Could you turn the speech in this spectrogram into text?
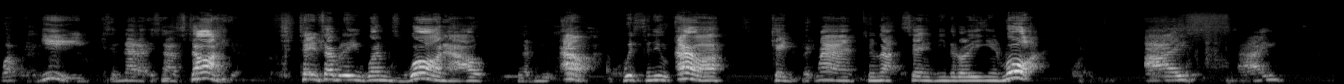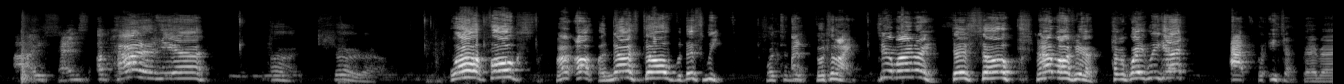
what we need is another, it's not a star here. Saying somebody wins war now, with a new era. With the new era, Kate McMahon to not say literally anymore. I, I, I sense a pattern here. Alright, sure now. Well, folks, we're up another show for this week. What tonight? Uh, for tonight. See you tomorrow night. That's so. And I'm off here. Have a great weekend. At Easter, baby.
